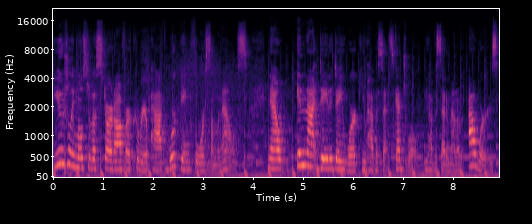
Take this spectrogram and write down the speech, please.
usually most of us start off our career path working for someone else. Now, in that day to day work, you have a set schedule, you have a set amount of hours,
